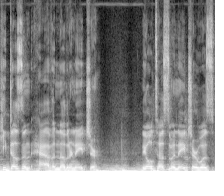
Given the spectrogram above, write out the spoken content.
He doesn't have another nature. The Old Testament nature was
